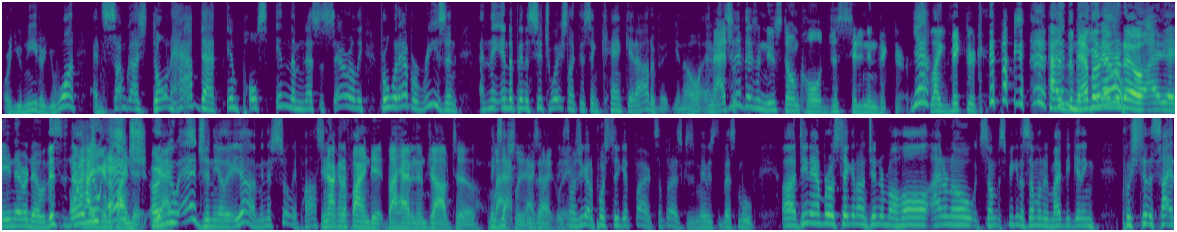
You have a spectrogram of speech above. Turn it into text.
or you need or you want. And some guys don't have that impulse in them necessarily for whatever reason, and they end up in a situation like this and can't get out of it. You know? And Imagine if there's a new Stone Cold just sitting in Viktor. Yeah. like Viktor has You the never you never know. know. I, yeah, you never know. This is not how you're going to find it. or Yeah. a new edge in the other. Yeah, I mean, there's certainly possible. You're not going to find it by having them job to Exactly, that exactly. quickly. Sometimes you got to push you get fired. Sometimes because maybe it's the best move. Uh, Dean Ambrose taking on Jinder Mahal. I don't know. Some speaking of someone who might be getting pushed to the side.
